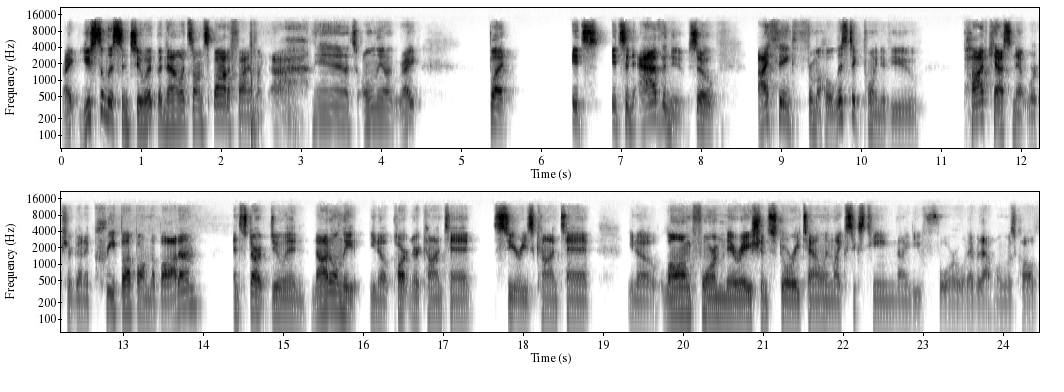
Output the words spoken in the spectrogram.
Right. Used to listen to it, but now it's on Spotify. I'm like, ah, man, it's only on right. But it's it's an avenue. So I think from a holistic point of view, podcast networks are going to creep up on the bottom and start doing not only you know partner content series content you know long form narration storytelling like 1694 or whatever that one was called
